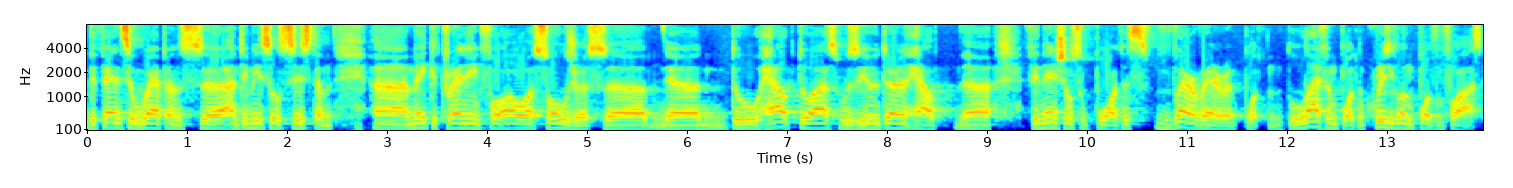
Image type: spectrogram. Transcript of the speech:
defensive weapons, uh, anti-missile system, uh, make training for our soldiers, uh, uh, to help to us with humanitarian help, uh, financial support. It's very, very important, life important, critical important for us.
